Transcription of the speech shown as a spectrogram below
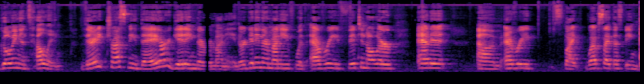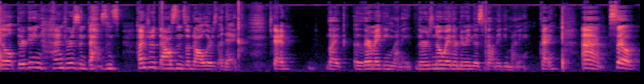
going and telling. They trust me, they are getting their money. They're getting their money with every $15 edit, um, every like website that's being built. They're getting hundreds and thousands, hundred thousands of dollars a day. Okay. Like they're making money. There's no way they're doing this without making money. Okay. Um, so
